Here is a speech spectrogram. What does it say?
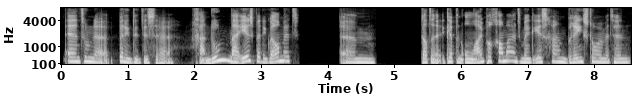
En toen eh, ben ik dit dus gaan doen. Maar eerst ben ik wel met... ehm, ik, had ik heb een online programma en toen ben ik eerst gaan brainstormen met hun.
